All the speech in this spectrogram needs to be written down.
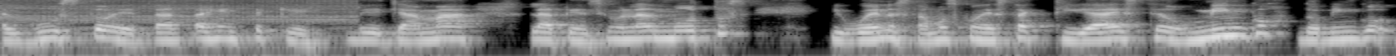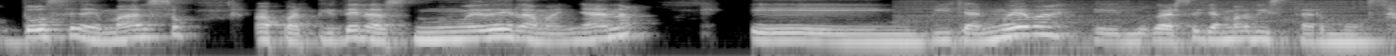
al gusto de tanta gente que le llama la atención las motos. Y bueno, estamos con esta actividad este domingo, domingo 12 de marzo, a partir de las 9 de la mañana en Villanueva. El lugar se llama Vista Hermosa.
